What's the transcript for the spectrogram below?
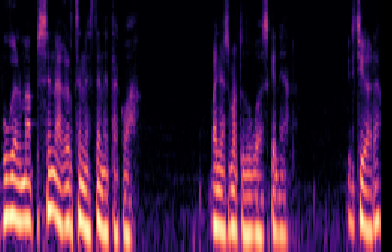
Google Mapsen agertzen ez denetakoa. Baina asmatu dugu azkenean. Iritsi gara.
